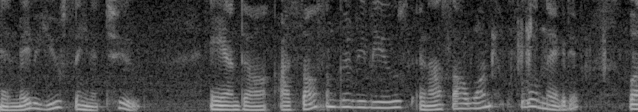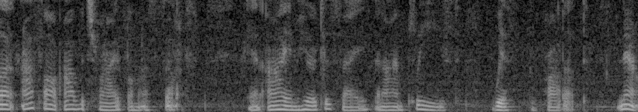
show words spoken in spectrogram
And maybe you've seen it too. And uh, I saw some good reviews, and I saw one that was a little negative, but I thought I would try it for myself. And I am here to say that I am pleased with the product. Now,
